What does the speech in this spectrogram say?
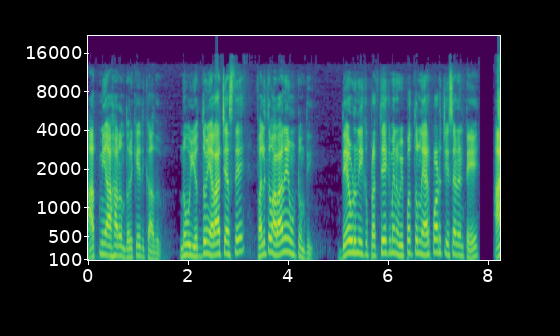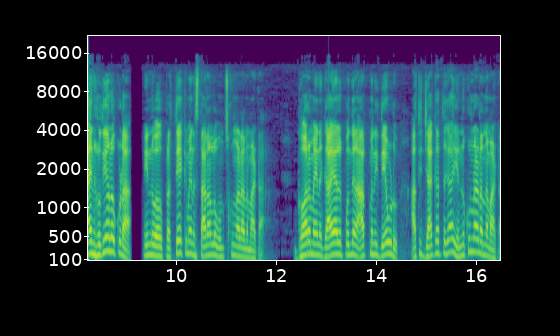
ఆత్మీయ ఆహారం దొరికేది కాదు. నువ్వు యుద్ధం ఎలా చేస్తే ఫలితం అలానే ఉంటుంది. దేవుడు నీకు ప్రత్యేకమైన విపత్తులను ఏర్పాటు చేశాడంటే ఆయన హృదయంలో కూడా నిన్ను ఒక ప్రత్యేకమైన స్థానంలో ఉంచుకున్నాడన్నమాట. ఘోరమైన గాయాలు పొందిన ఆత్మని దేవుడు అతి జాగ్రత్తగా ఎన్నుకున్నాడన్నమాట.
